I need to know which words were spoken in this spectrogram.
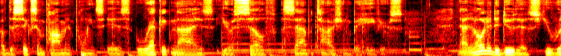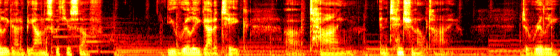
of the six empowerment points is recognize your self sabotaging behaviors. Now, in order to do this, you really got to be honest with yourself. You really got to take uh, time, intentional time, to really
